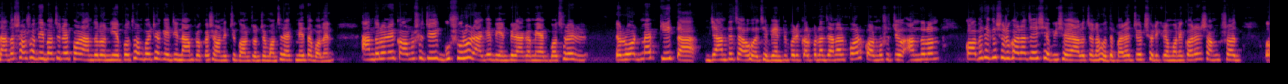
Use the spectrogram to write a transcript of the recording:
দ্বাদশ সংসদ নির্বাচনের পর আন্দোলন নিয়ে প্রথম বৈঠকে এটি নাম প্রকাশে অনিচ্ছুক গণতন্ত্র মঞ্চের এক নেতা বলেন, আন্দোলনের কর্মসূচি শুরুর আগে বিএনপির আগামী এক বছরের রোডম্যাপ কি তা জানতে চাওয়া হয়েছে। বিএনপি পরিকল্পনা জানার পর কর্মসূচি আন্দোলন কবে থেকে শুরু করা যায় সে বিষয়ে আলোচনা হতে পারে। জোট শরিকরা মনে করেন, সংসদ ও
